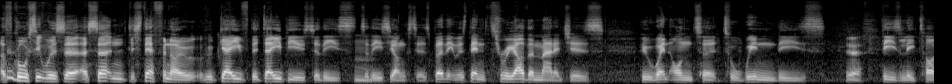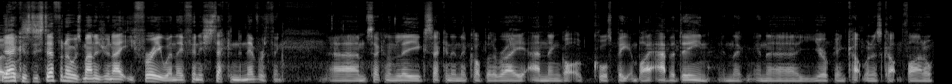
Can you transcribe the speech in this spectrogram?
of course, it was a, a certain Di Stefano who gave the debuts to these Hmm. to these youngsters, but it was then three other managers who went on to, to win these Yes. these league titles. Yeah, because Di Stefano was manager in '83 when they finished second in everything, um, second in the league, second in the Copa del Rey, and then got of course beaten by Aberdeen in the in the European Cup Winners' Cup final.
